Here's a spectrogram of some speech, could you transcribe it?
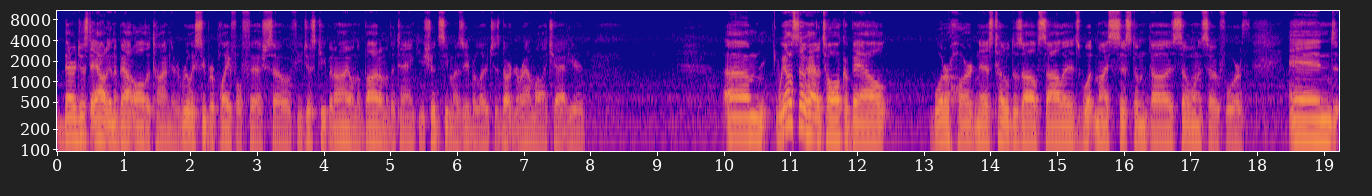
they're just out and about all the time. They're really super playful fish. So if you just keep an eye on the bottom of the tank, you should see my zebra loaches darting around while I chat here. Um, we also had a talk about water hardness, total dissolved solids, what my system does, so on and so forth. And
